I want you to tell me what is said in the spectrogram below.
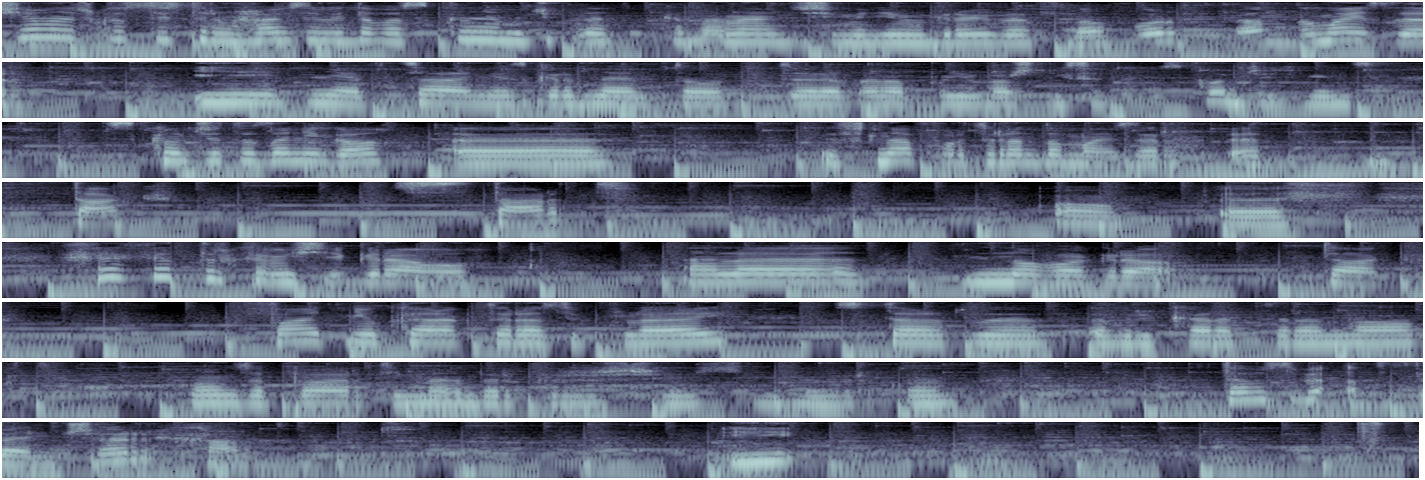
Siemaneczko, z tej strony Hajsem, witam was w kolejnym odcinku na tym kanale. Dzisiaj będziemy grać we FNAF Randomizer. I nie, wcale nie zgarnąłem to od Revena, ponieważ nie chcę tego skończyć, więc skończę to za niego. Eee, FNAF Randomizer. E, tak. Start. O, e, hehe, trochę mi się grało. Ale nowa gra. Tak. Find new character as you play. Start with every character unlocked. On the party member precious member con. Tam sobie adventure hard mode. I.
